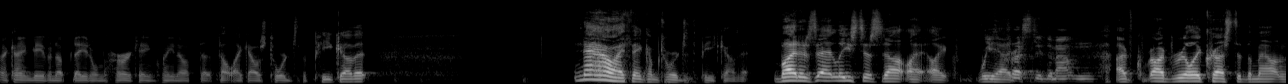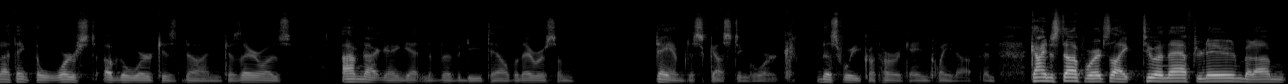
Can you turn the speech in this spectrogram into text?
I kind of gave an update on the hurricane cleanup that felt like I was towards the peak of it. Now I think I'm towards the peak of it, but it's at least it's not like like we You've had. crested the mountain. I've I've really crested the mountain. I think the worst of the work is done because there was. I'm not going to get into vivid detail, but there was some damn disgusting work this week with hurricane cleanup and kind of stuff where it's like two in the afternoon, but I'm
